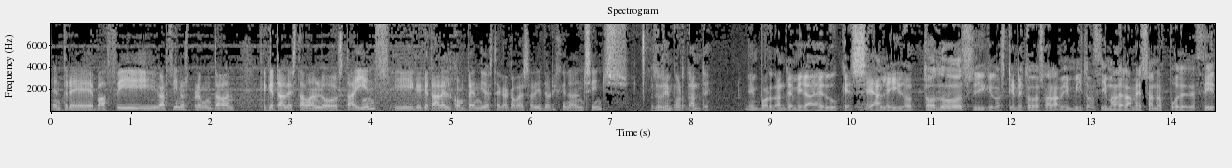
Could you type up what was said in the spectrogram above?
entre Buffy y Garci nos preguntaban qué tal estaban los tie-ins y qué tal el compendio este que acaba de salir de Original Sins. Eso es importante. Importante, mira, Edu, que se ha leído todos y que los tiene todos ahora mismito encima de la mesa, nos puede decir.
